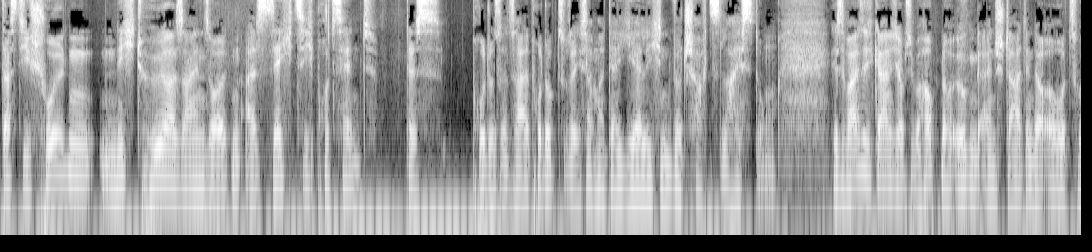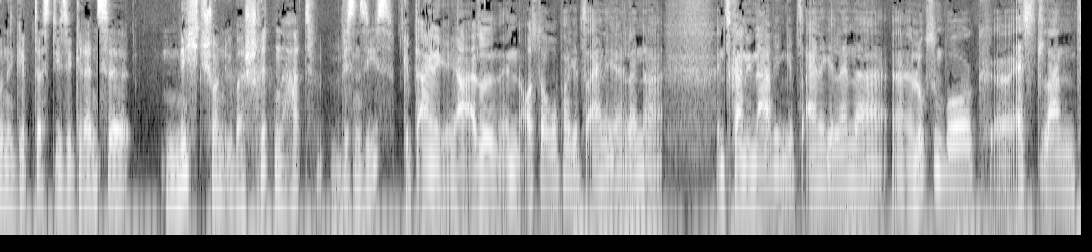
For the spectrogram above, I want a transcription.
dass die Schulden nicht höher sein sollten als 60 Prozent des Bruttosozialprodukts oder ich sag mal der jährlichen Wirtschaftsleistung. Jetzt weiß ich gar nicht, ob es überhaupt noch irgendeinen Staat in der Eurozone gibt, das diese Grenze nicht schon überschritten hat. Wissen Sie es? Gibt einige, ja. Also in Osteuropa gibt es einige Länder. In Skandinavien gibt es einige Länder. Äh, Luxemburg, äh, Estland,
